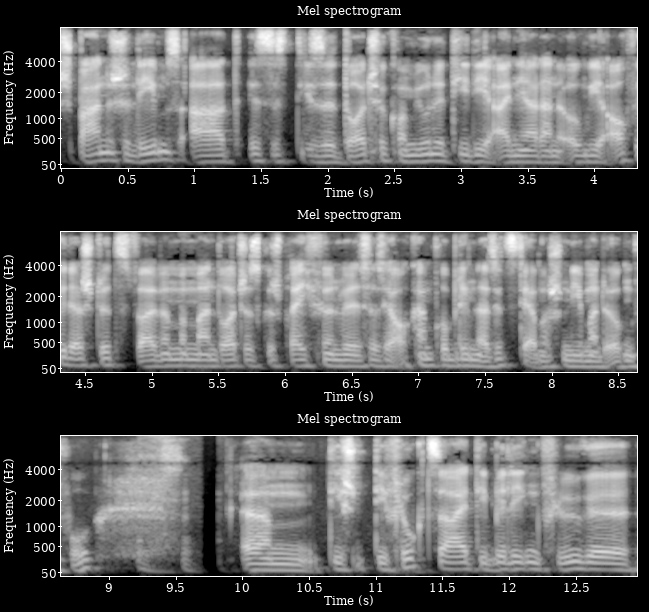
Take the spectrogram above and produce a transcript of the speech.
spanische Lebensart, ist es diese deutsche Community, die einen ja dann irgendwie auch wieder stützt, weil wenn man mal ein deutsches Gespräch führen will, ist das ja auch kein Problem, da sitzt ja immer schon jemand irgendwo. ähm, die, die Flugzeit, die billigen Flüge.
